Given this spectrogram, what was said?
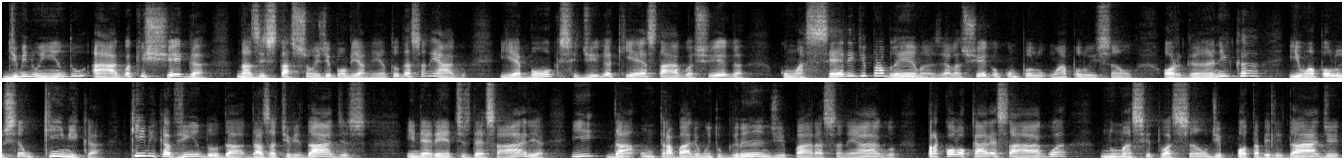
diminuindo a água que chega nas estações de bombeamento da Saneago. E é bom que se diga que esta água chega com uma série de problemas. Elas chegam com uma poluição orgânica e uma poluição química. Química vindo da, das atividades inerentes dessa área e dá um trabalho muito grande para a Saneago para colocar essa água numa situação de potabilidade,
